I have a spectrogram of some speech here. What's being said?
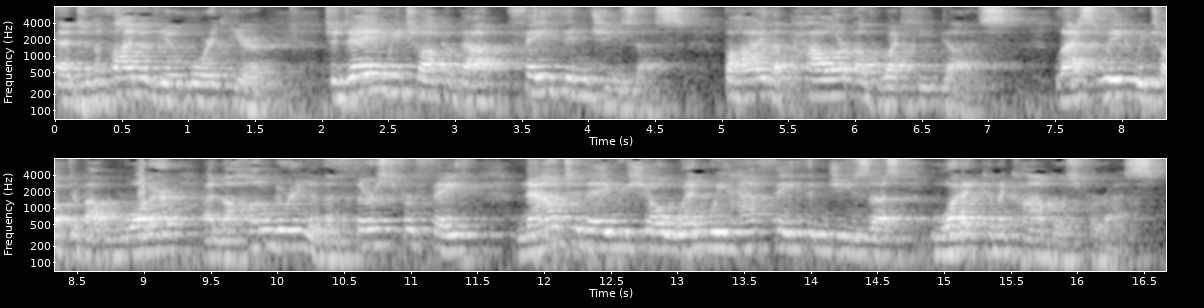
And to the five of you who are here, today we talk about faith in Jesus by the power of what he does. Last week we talked about water and the hungering and the thirst for faith. Now today we show when we have faith in Jesus, what it can accomplish for us.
